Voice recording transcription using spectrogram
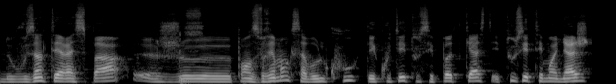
ne vous intéresse pas, euh, je pense vraiment que ça vaut le coup d'écouter tous ces podcasts et tous ces témoignages,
